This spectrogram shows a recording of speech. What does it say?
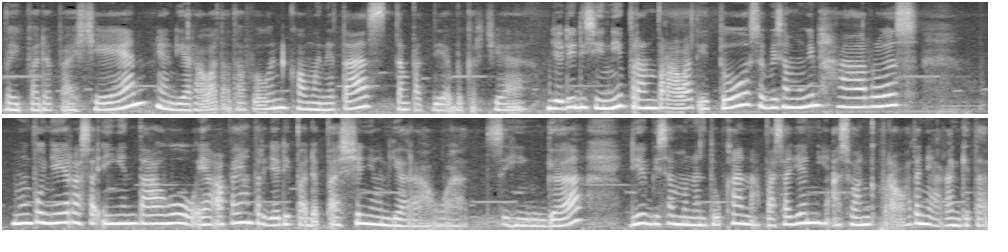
baik pada pasien yang dia rawat ataupun komunitas tempat dia bekerja. Jadi di sini peran perawat itu sebisa mungkin harus mempunyai rasa ingin tahu yang apa yang terjadi pada pasien yang dia rawat sehingga dia bisa menentukan apa saja nih asuhan keperawatan yang akan kita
